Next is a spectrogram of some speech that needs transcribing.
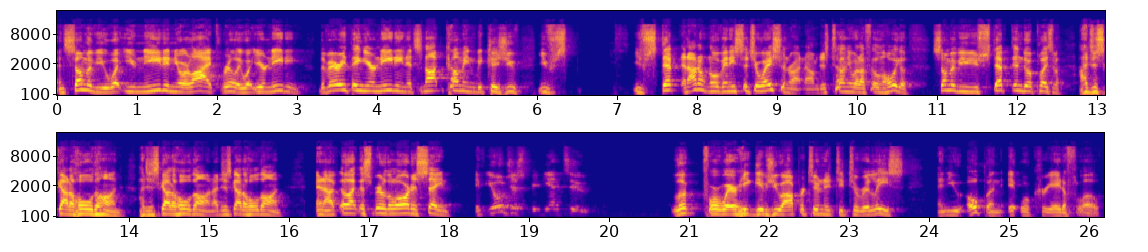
And some of you, what you need in your life, really, what you're needing, the very thing you're needing, it's not coming because you've you've you've stepped, and I don't know of any situation right now. I'm just telling you what I feel in the Holy Ghost. Some of you, you stepped into a place of, I just got to hold on. I just got to hold on. I just got to hold on. And I feel like the Spirit of the Lord is saying, if you'll just begin to look for where He gives you opportunity to release and you open, it will create a flow.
